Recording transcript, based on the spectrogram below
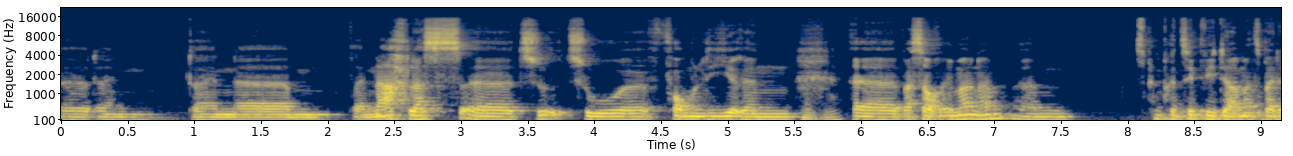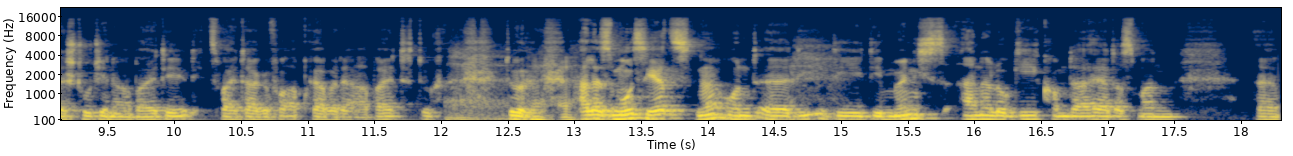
ähm, äh, dein, dein, ähm, dein Nachlass äh, zu, zu formulieren, mhm. äh, was auch immer. Ne? Ähm, im Prinzip wie damals bei der Studienarbeit, die, die zwei Tage vor Abgabe der Arbeit. Du, du alles muss jetzt. Ne? Und äh, die, die, die Mönchsanalogie kommt daher, dass man äh,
